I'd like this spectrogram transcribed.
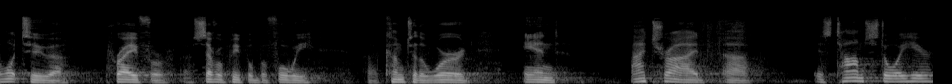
I want to uh, pray for uh, several people before we uh, come to the Word. And I tried. Uh, is Tom Stoy here?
